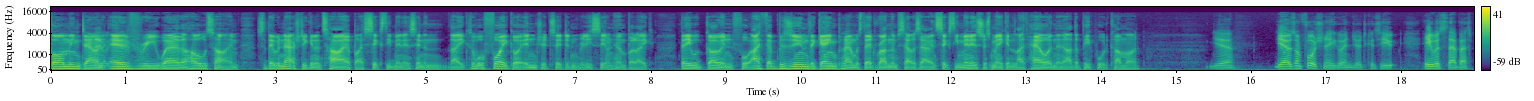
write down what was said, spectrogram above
bombing down were everywhere the whole time, so they were naturally going to tire by sixty minutes in. And like, so well, Foyth got injured, so it didn't really see on him. But like, they were going for. I th- presume the game plan was they'd run themselves out in sixty minutes, just making life hell, and then other people would come on. Yeah, yeah. It was unfortunate he got injured because he he was their best,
